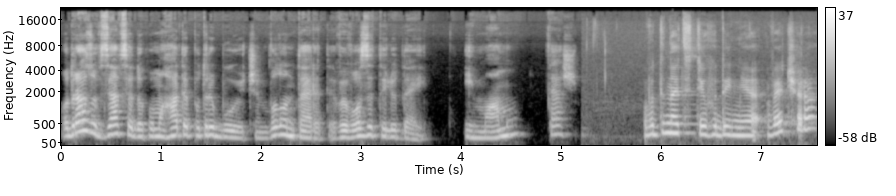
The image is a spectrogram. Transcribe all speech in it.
Одразу взявся допомагати потребуючим, волонтерити, вивозити людей. І маму теж. В 11 годині вечора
